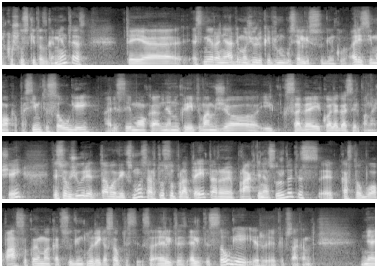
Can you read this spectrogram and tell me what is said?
ar kažkoks kitas gamintojas. Tai esmė yra nerimo, žiūri, kaip žmogus elgesi su ginklu. Ar jisai moka pasimti saugiai, ar jisai moka nenukreipti vamzdžio į save, į kolegas ir panašiai. Tiesiog žiūri tavo veiksmus, ar tu supratai per praktinės užduotis, e, kas tau buvo pasakojama, kad su ginklu reikia saugtis, elgtis, elgtis saugiai ir, kaip sakant, ne,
